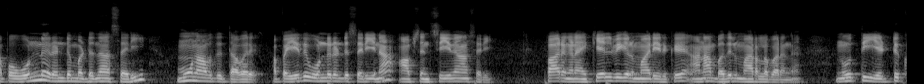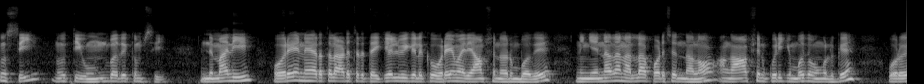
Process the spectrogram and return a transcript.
அப்போ ஒன்று ரெண்டு மட்டும்தான் சரி. மூணாவது தவறு. அப்போ எது ஒன்று ரெண்டு சரினா ஆப்ஷன் சி தான் சரி. பாருங்களேன் கேள்விகள் மாறி இருக்குது ஆனால் பதில் மாறல பாருங்கள் நூற்றி எட்டுக்கும் சி நூற்றி ஒன்பதுக்கும் சி இந்த மாதிரி ஒரே நேரத்தில் அடுத்தடுத்த கேள்விகளுக்கு ஒரே மாதிரி ஆப்ஷன் வரும்போது நீங்கள் என்ன தான் நல்லா படிச்சிருந்தாலும் அங்கே ஆப்ஷன் குறிக்கும்போது உங்களுக்கு ஒரு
